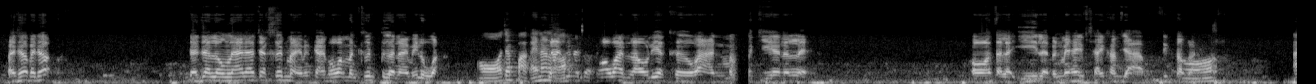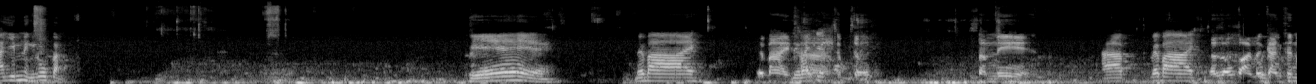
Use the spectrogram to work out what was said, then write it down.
ไปเถอะไปเถอะเดี๋ยวจะลงแล้วแล้วจะขึ้นใหม่เหมือนกันเพราะว่ามันขึ้นเตือนอะไรไม่รู้อะอ๋อ จะปักไอ้นั่นเหรอ น่าจะเพราะว่าเราเรียกเธอว่าอันเมื่อกี้นั่นแหละพอแต่ละอีแหละมันไม่ให้ใช้คำหยาบติ๊กต็อกอ๋ออะยิ้มหนึ่งรูปก่อนโอเคบ๊ายบาย บ๊ายบายเดี๋ยวค่ะไว้เจอกัน จบจบซัมนี่ครับบ๊ายบาย แล้วลงก่อนเหมือนกันขึ้น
